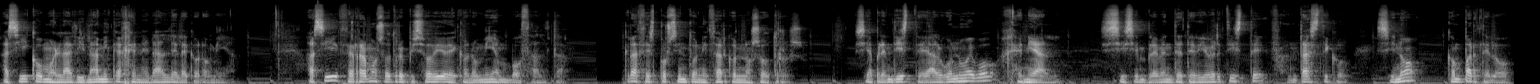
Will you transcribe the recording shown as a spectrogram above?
así como en la dinámica general de la economía. Así cerramos otro episodio de Economía en voz alta. Gracias por sintonizar con nosotros. Si aprendiste algo nuevo, genial. Si simplemente te divertiste, fantástico. Si no, compártelo.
